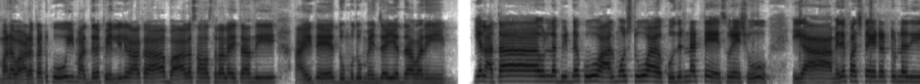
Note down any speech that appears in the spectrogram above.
మన వాడకట్టుకు ఈ మధ్యలో పెళ్ళిళ్ళు కాక బాగా సంవత్సరాలు అవుతుంది అయితే దుమ్ము దుమ్ము ఎంజాయ్ చేద్దామని ఇక లత వాళ్ళ బిడ్డకు ఆల్మోస్ట్ కుదిరినట్టే సురేషు. ఇక ఆమెదే ఫస్ట్ అయ్యేటట్టున్నది.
